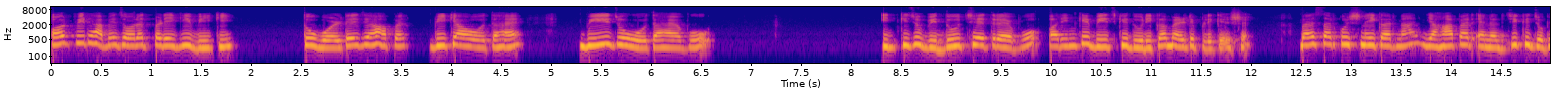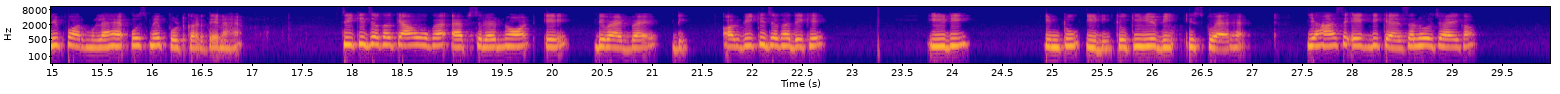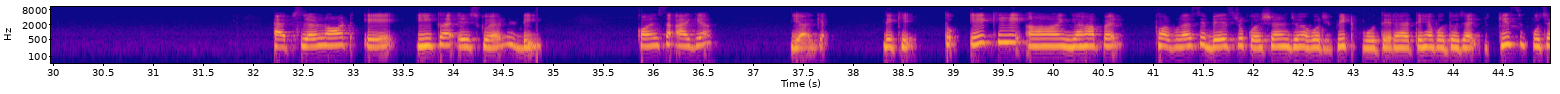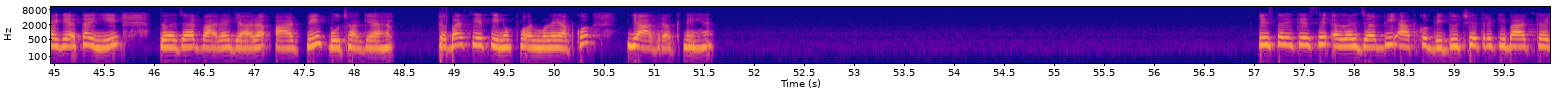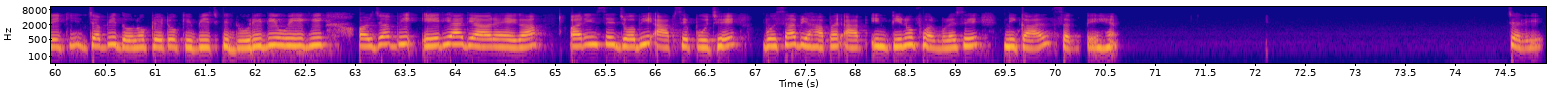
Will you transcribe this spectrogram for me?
और फिर हमें ज़रूरत पड़ेगी वी की। तो वोल्टेज यहाँ पर वी क्या होता है? वी जो होता है वो इनकी जो विद्युत क्षेत्र है वो और इनके बीच की दूरी का मल्टीप्लीकेशन बस सर कुछ नहीं करना, यहाँ पर एनर्जी की जो भी फॉर्मूला है उसमें पुट कर देना है। सी की जगह क्या होगा? Epsilon naught A divide by D और वी की जगह देखे ई डी इंटू ई क्योंकि ये वी स्क्वायर है। यहाँ से एक डी कैंसिल हो जाएगा। एप्सिलर नॉट ए ई का स्क्वायर डी कौन सा आ गया? ये आ गया। देखिए तो एक ही यहाँ पर फॉर्मूला से बेस्ड क्वेश्चन जो है वो रिपीट होते रहते हैं। वो 2021 पूछा गया था, ये 2012 11 8 में पूछा गया है। तो बस ये तीनों फॉर्मूले आपको याद रखने हैं। इस तरीके से अगर जब भी आपको विद्युत क्षेत्र की बात करेगी, जब भी दोनों प्लेटों के बीच की दूरी दी हुएगी और जब भी एरिया दिया रहेगा और इनसे जो भी आपसे पूछे, वो सब यहाँ पर आप इन तीनों फॉर्मूले से निकाल सकते हैं। चलिए।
